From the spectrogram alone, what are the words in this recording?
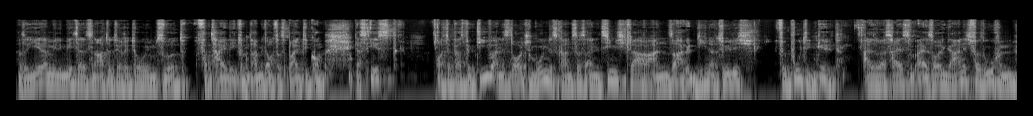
Also jeder Millimeter des NATO-Territoriums wird verteidigt und damit auch das Baltikum. Das ist aus der Perspektive eines deutschen Bundeskanzlers eine ziemlich klare Ansage, die natürlich für Putin gilt. Also das heißt, er soll gar nicht versuchen,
